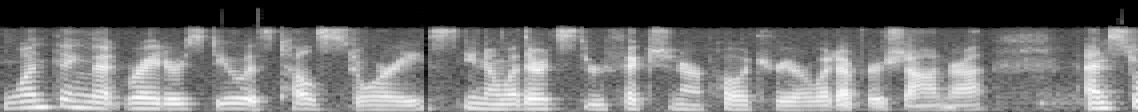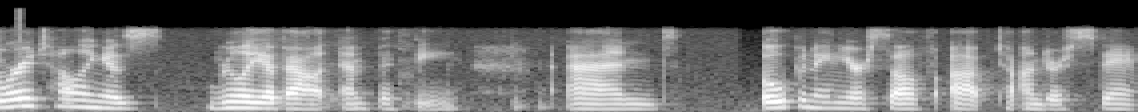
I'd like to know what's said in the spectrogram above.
one thing that writers do is tell stories, you know, whether it's through fiction or poetry or whatever genre. And storytelling is really about empathy and opening yourself up to understand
